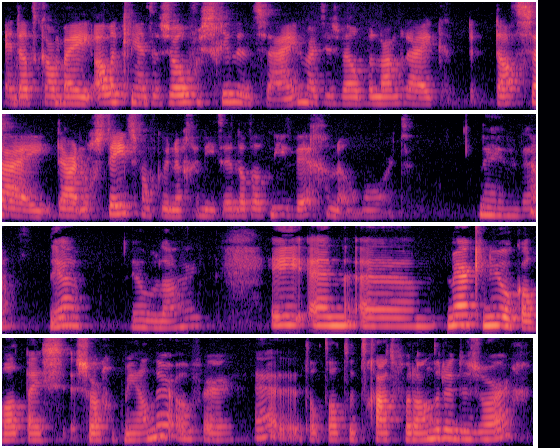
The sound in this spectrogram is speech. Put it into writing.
en dat kan bij alle cliënten zo verschillend zijn, maar het is wel belangrijk dat zij daar nog steeds van kunnen genieten en dat dat niet weggenomen wordt. Nee, inderdaad. Ja, heel belangrijk. Hey, en ehm, merk je nu ook al wat bij Zorg op Meander over hè, dat, dat het gaat veranderen, de zorg?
